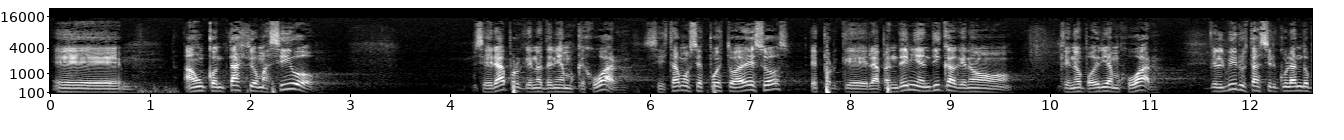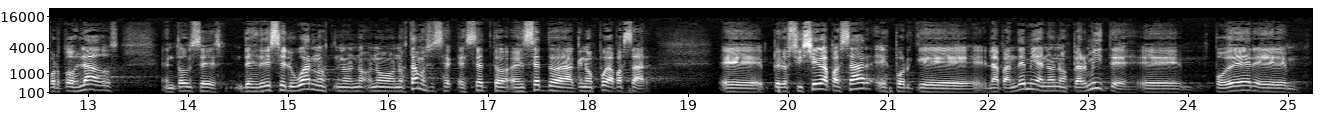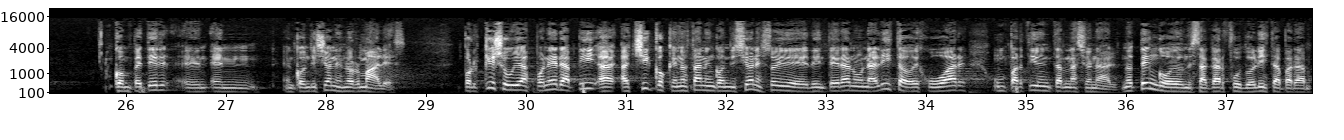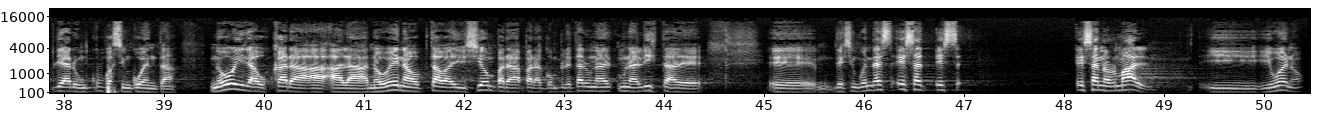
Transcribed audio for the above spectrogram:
eh, a un contagio masivo, será porque no teníamos que jugar. Si estamos expuestos a esos, es porque la pandemia indica que no, que no podríamos jugar. El virus está circulando por todos lados, entonces desde ese lugar no, no- no- no- estamos ex- excepto, excepto a que nos pueda pasar. Eh, pero si llega a pasar es porque la pandemia no nos permite eh, poder eh, competir en, en- condiciones normales. ¿Por qué yo voy a exponer a, pi- a- a chicos que no están en condiciones hoy de, integrar una lista o de jugar un partido internacional? No tengo de dónde sacar futbolistas para ampliar un cupo a 50. No voy a ir a buscar a, la novena o octava división para, completar una, lista de, de 50. Es, esa- es, es anormal. Y, y bueno.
